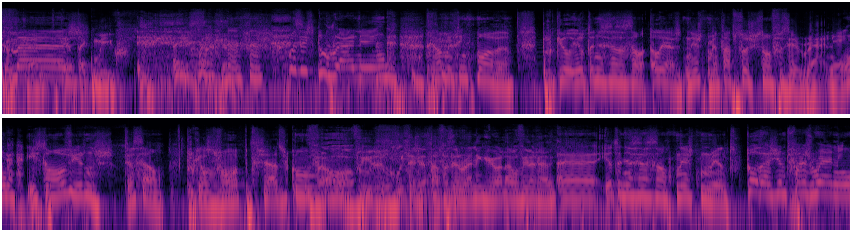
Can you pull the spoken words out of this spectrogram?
Eu Mas- canto, canta comigo. Mas isto do running realmente incomoda. Porque eu, eu tenho a sensação. Aliás, neste momento há pessoas que estão a fazer running e estão a ouvir-nos. Atenção. Porque eles vão apetrechados com. Vão ouvir. Muita gente está a fazer running agora a ouvir a rádio. Ah, eu tenho a sensação que neste momento toda a gente faz running.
